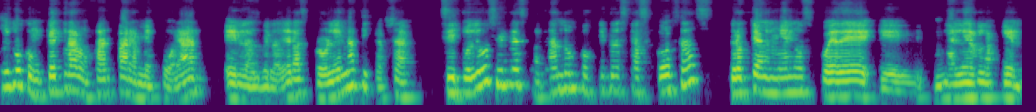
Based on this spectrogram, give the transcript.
algo con qué trabajar para mejorar en las verdaderas problemáticas. O sea, si podemos ir rescatando un poquito estas cosas, creo que al menos puede eh, valer la pena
